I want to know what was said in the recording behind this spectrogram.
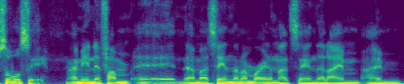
so we'll see. I mean, if I'm, eh, eh, I'm not saying that I'm right. I'm not saying that I'm, I'm.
